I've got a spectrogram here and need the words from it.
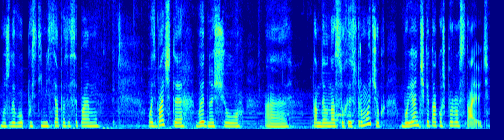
Можливо, пусті місця позасипаємо. Ось бачите, видно, що е, там, де у нас сухий струмочок, бур'янчики також проростають.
